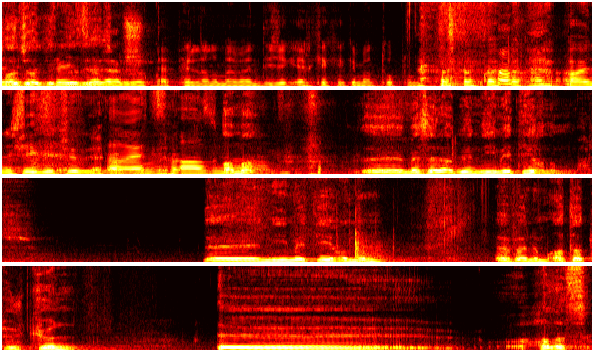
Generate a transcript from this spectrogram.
Sadece erkekleri teyzeler yazmış. yok. Ya Pelin Hanım hemen diyecek erkek egemen toplum. Aynı şey geçiyor. Evet ağzımdan Ama e, mesela bir Nimeti Hanım var. E, Nimeti Hanım efendim Atatürk'ün e, halası.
